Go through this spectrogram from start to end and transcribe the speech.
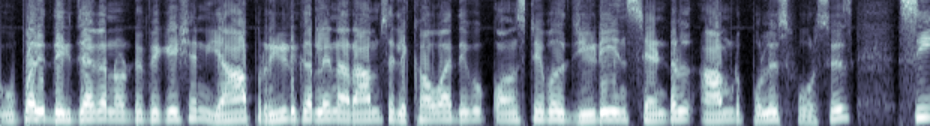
ऊपर ही दिख जाएगा नोटिफिकेशन यहाँ आप रीड कर लेना, आराम से लिखा हुआ है। देखो constable GD in central armed police forces C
